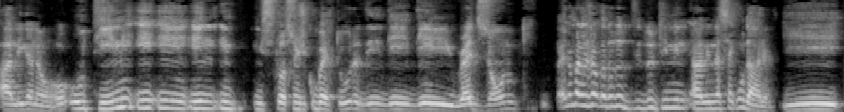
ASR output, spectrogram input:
a liga não, o, o time em, em, em, situações de cobertura, de, de, de red zone, era o melhor jogador do, do time ali na secundária. E,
